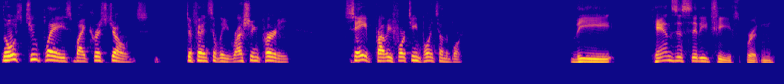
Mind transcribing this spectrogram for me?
those two plays by Chris Jones, defensively rushing Purdy, saved probably 14 points on the board. the Kansas City Chiefs, Britton,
